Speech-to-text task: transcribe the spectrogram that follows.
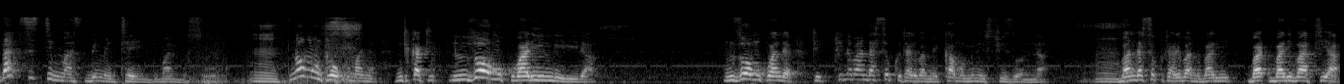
That system must be maintained man busuuba n'omuntu okumanya nti kati nze omu kubalindirira nze omu kubalindirira ti tulina banda secretary bameka mu ministry zonna. Banda secretary bano bali ba- bali batya?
